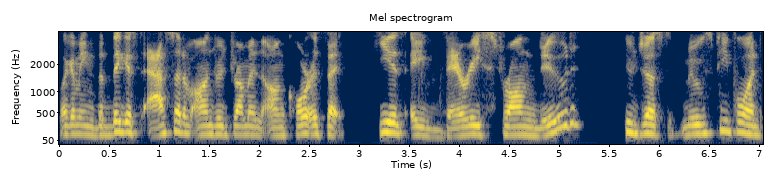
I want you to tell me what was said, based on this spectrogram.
like I mean the biggest asset of Andre Drummond on court is that he is a very strong dude who just moves people and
